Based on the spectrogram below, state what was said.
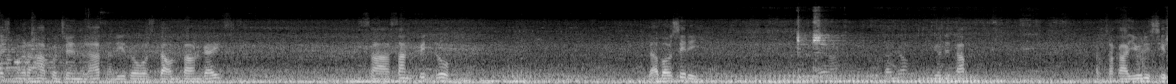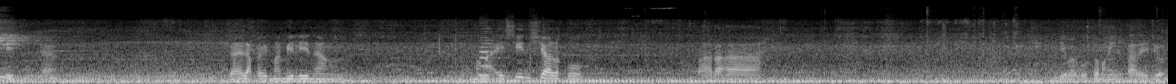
guys, magandang hapon sa inyo lahat. Nandito ako sa downtown guys. Sa San Pedro. Davao City. Ayan, kita nyo, Unitap. At saka Unicity. Ayan. Dahil ako'y mamili ng mga essential ko para ah, hindi magutom ang inyong John.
